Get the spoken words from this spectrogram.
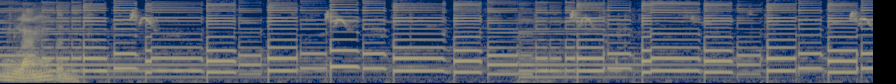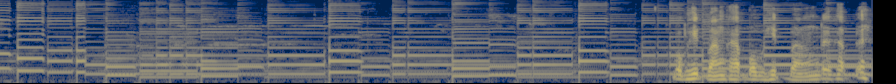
มึงหลังกันบ่ผิดหวังครับบ่ผิดหวังเด้อครับเด้อ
